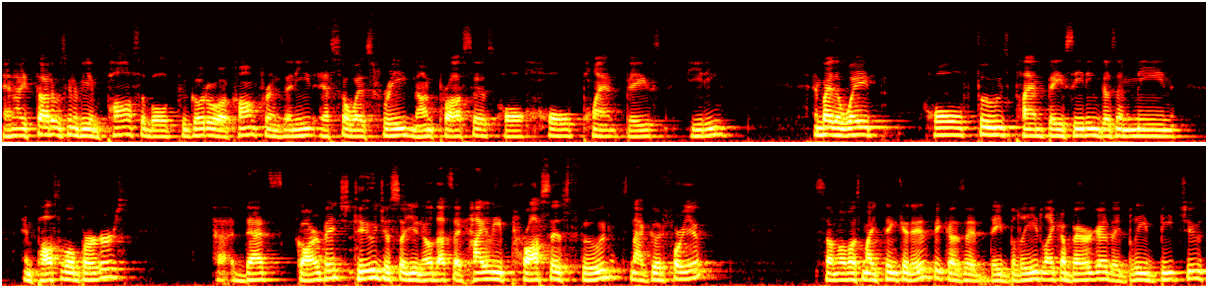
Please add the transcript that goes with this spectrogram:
And I thought it was going to be impossible to go to a conference and eat SOS free, non processed, all whole plant based eating. And by the way, whole foods, plant based eating doesn't mean impossible burgers. Uh, that's garbage too, just so you know. That's a highly processed food. It's not good for you. Some of us might think it is because it, they bleed like a burger, they bleed beet juice.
